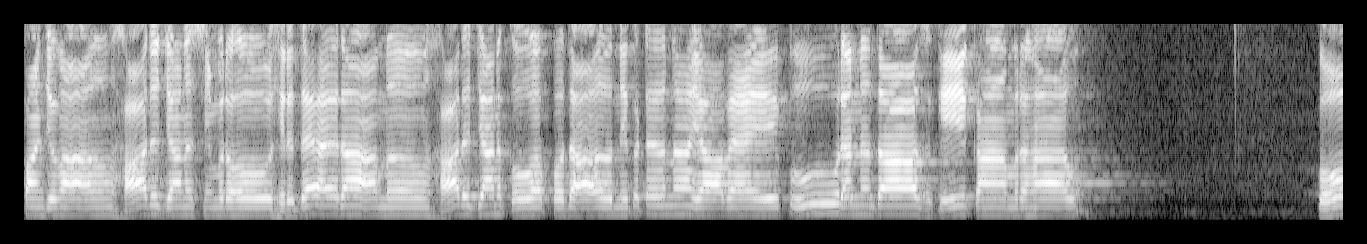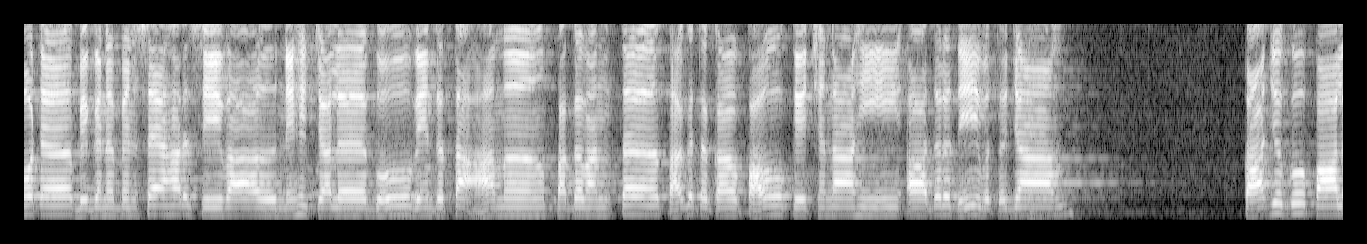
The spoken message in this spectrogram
ਪੰਜਵਾਂ, ਹਰ ਜਨ ਸਿਮਰੋ ਹਿਰਦੈ ਰਾਮ। ਹਰ ਜਨ ਕੋ ਅਪਦਾ ਨਿਕਟ ਨ ਆਵੈ, ਪੂਰਨ ਦਾਸ ਕੇ ਕਾਮ ਰਹਾਉ। ਕੋਟ ਬਿਗਨ ਬਿਨਸੈ ਹਰ ਸੇਵਾ ਨਿਹਚਲ ਗੋਵਿੰਦ ਧਾਮ। ਭਗਵੰਤ ਭਗਤ ਕਉ ਭਉ ਕਿਛ ਨਾਹੀ, ਆਦਰ ਦੇਵਤ ਜਾਮ। ਤਾਜ ਗੋਪਾਲ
